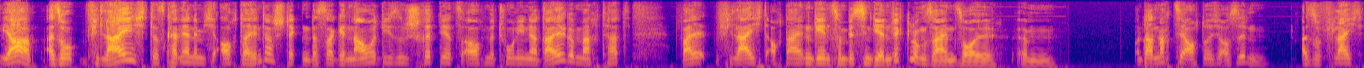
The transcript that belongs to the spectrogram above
Ja, also vielleicht, das kann ja nämlich auch dahinter stecken, dass er genau diesen Schritt jetzt auch mit Toni Nadal gemacht hat, weil vielleicht auch dahingehend so ein bisschen die Entwicklung sein soll. Ähm, und dann macht es ja auch durchaus Sinn. Also vielleicht,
